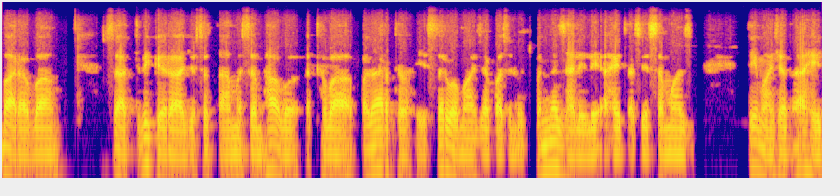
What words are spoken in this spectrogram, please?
बारावा सात्विक राजस तामस भाव अथवा पदार्थ हे सर्व माझ्यापासून उत्पन्न झालेले आहेत असे समज. ते माझ्यात आहेत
